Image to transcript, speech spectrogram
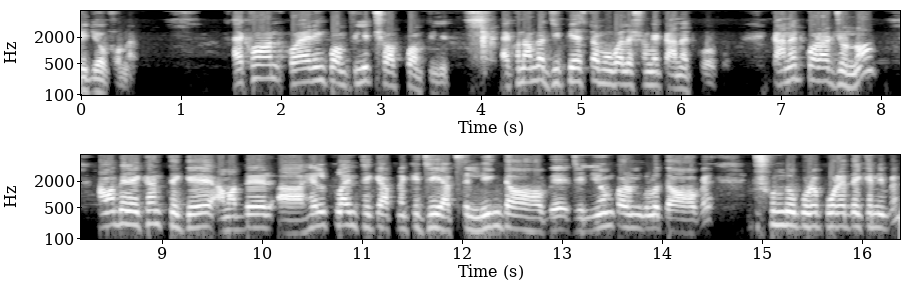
ভিডিও ফোনে এখন ওয়ারিং কমপ্লিট সব কমপ্লিট এখন আমরা জিপিএসটা মোবাইলের সঙ্গে কানেক্ট করব। কানেক্ট করার জন্য আমাদের এখান থেকে, আমাদের হেল্পলাইন থেকে আপনাকে যে অ্যাপসের লিংক দেওয়া হবে, যে নিয়মকানুনগুলো দেওয়া হবে, একটু সুন্দর করে পড়ে দেখে নেবেন।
